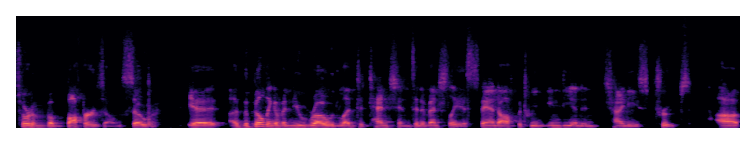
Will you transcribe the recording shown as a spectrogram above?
sort of a buffer zone. So it, uh, the building of a new road led to tensions and eventually a standoff between Indian and Chinese troops. Uh,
